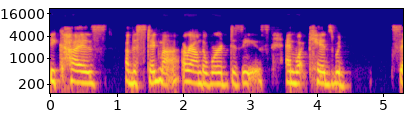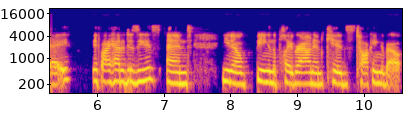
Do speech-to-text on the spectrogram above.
because of the stigma around the word disease and what kids would say if I had a disease and, you know, being in the playground and kids talking about,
